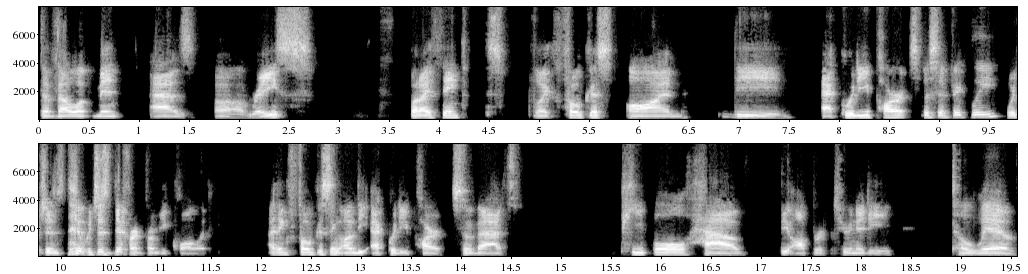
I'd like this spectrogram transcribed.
development as a race. But I think like focus on the equity part specifically, which is which is different from equality. I think focusing on the equity part so that people have the opportunity to live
